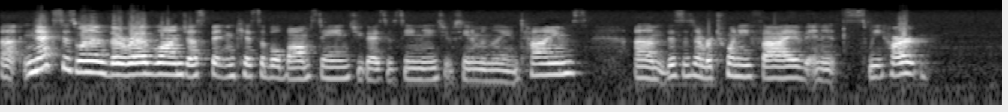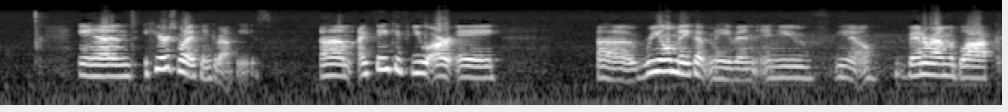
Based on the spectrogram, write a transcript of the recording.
Uh, next is one of the Revlon Just Bitten Kissable Balm Stains. You guys have seen these. You've seen them a million times. Um, this is number 25 and it's Sweetheart. And here's what I think about these. Um, I think if you are a real makeup maven and you've, you know, been around the block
